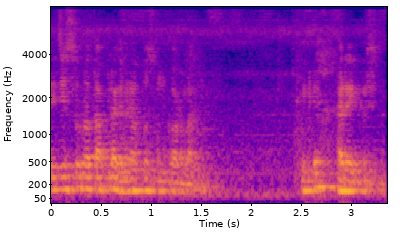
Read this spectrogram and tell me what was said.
त्याची सुरुवात आपल्या घरापासून करावं लागेल. ठीक आहे? हरे कृष्ण.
